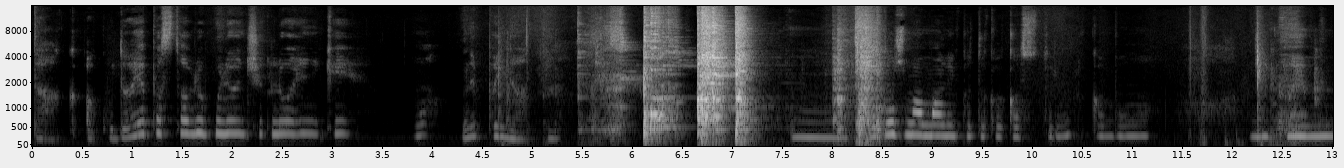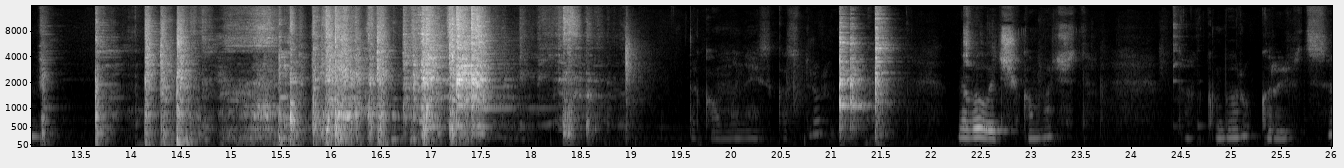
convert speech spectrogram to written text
Так, а куда я поставлю бульончик легенький? О, непонятно. А де ж моя маленька така кастрюлька була? Не пойму. Така у мене є кастрюлька. Невеличка, бачите? Так, беру крильце.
